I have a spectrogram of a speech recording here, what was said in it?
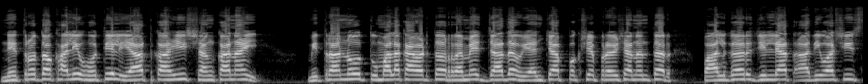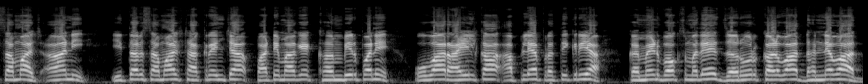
नेतृत्वाखाली होतील यात काही शंका नाही. मित्रांनो तुम्हाला काय वाटतं? रमेश जाधव यांच्या पक्षप्रवेशानंतर पालघर जिल्ह्यात आदिवासी समाज आणि इतर समाज ठाकरेंच्या पाठीमागे खंबीरपणे उभा राहील का आपल्या प्रतिक्रिया कमेंट बॉक्समध्ये जरूर कळवा. धन्यवाद.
